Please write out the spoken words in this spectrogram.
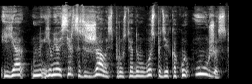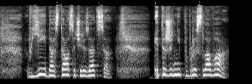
И я, и у меня сердце сжалось просто. Я думаю, Господи, какой ужас. Ей достался через отца. Это же не про слова.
